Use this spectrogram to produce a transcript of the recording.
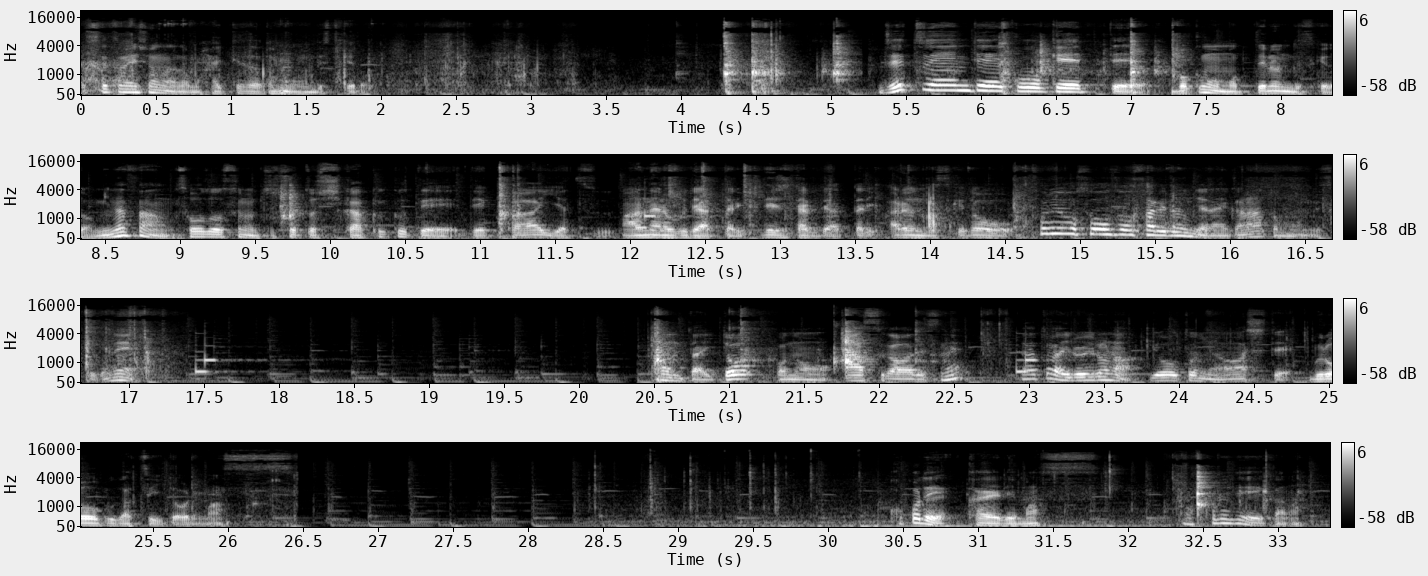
う。説明書なども入ってたと思うんですけど。絶縁抵抗系って僕も持ってるんですけど皆さん想像するのとちょっと四角くてでかいやつ。アナログであったりデジタルであったりあるんですけどそれを想像されるんじゃないかなと思うんですけどね。本体とこのアース側ですね。あとはいろいろな用途に合わせてグローブがついております。ここで帰れます。まあこれでええかな。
